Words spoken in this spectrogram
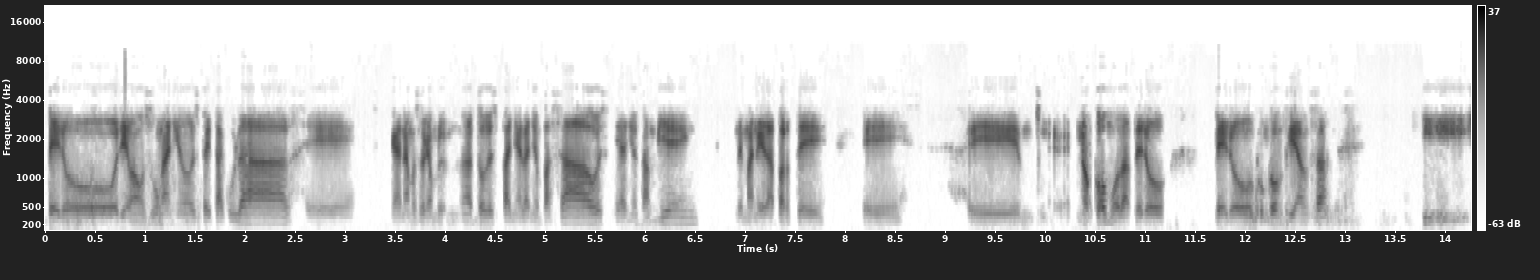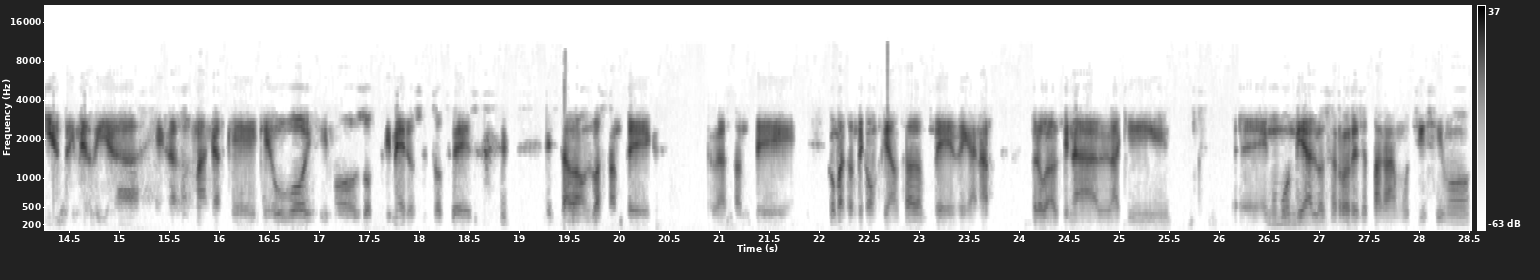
Pero llevamos un año espectacular, eh, ganamos el campeonato de España el año pasado, este año también, de manera aparte eh, eh, no cómoda, pero pero con confianza. Y, y, el primer día, en las dos mangas que, que hubo, hicimos dos primeros, entonces estábamos bastante, bastante, con bastante confianza de, de ganar. Pero bueno, al final aquí eh, en un mundial los errores se pagan muchísimo,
